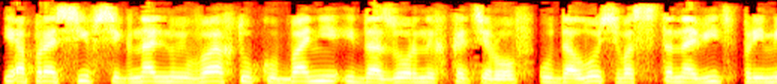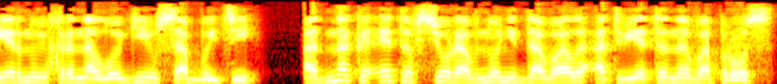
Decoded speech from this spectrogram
и опросив сигнальную вахту Кубани и дозорных катеров, удалось восстановить примерную хронологию событий. Однако это все равно не давало ответа на вопрос,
